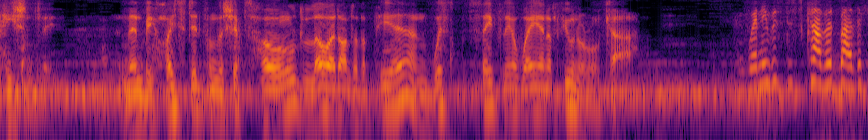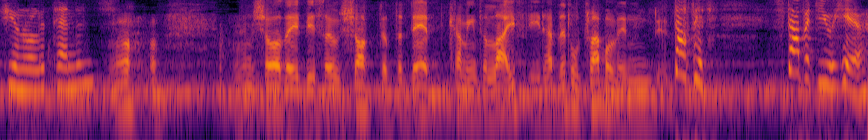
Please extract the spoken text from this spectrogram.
patiently, and then be hoisted from the ship's hold, lowered onto the pier, and whisked safely away in a funeral car. And when he was discovered by the funeral attendants? Oh, I'm sure they'd be so shocked at the dead coming to life, he'd have little trouble in. Stop it! Stop it, do you hear?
